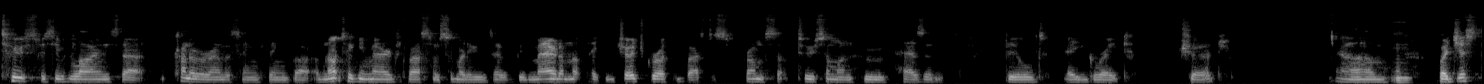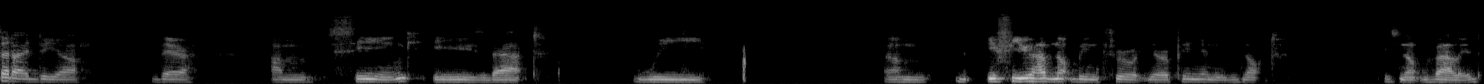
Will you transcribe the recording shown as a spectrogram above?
two specific lines that kind of around the same thing, but I'm not taking marriage advice from somebody who's ever been married. I'm not taking church growth advice to, from to someone who hasn't built a great church. Um, Mm. But just that idea there I'm seeing is that we, um, if you have not been through it, your opinion is not is not valid.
